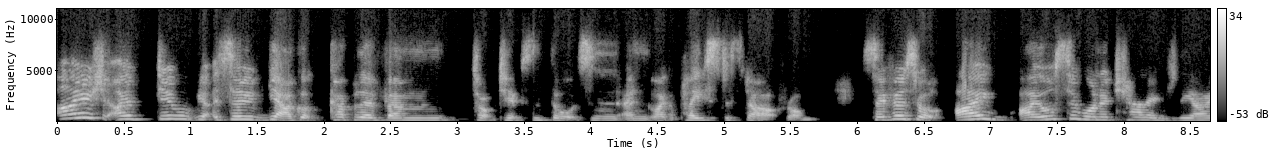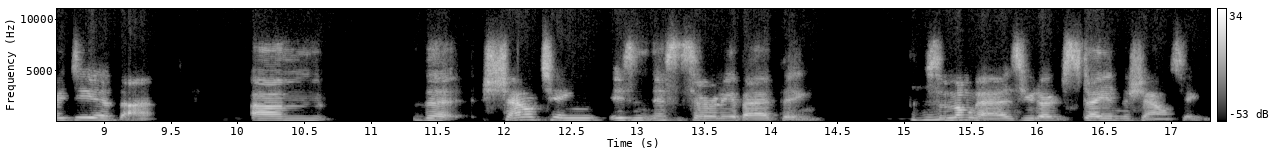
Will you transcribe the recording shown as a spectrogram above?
I I do so yeah I've got a couple of um, top tips and thoughts and, and like a place to start from. So first of all, I I also want to challenge the idea that um, that shouting isn't necessarily a bad thing, mm-hmm. so long as you don't stay in the shouting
